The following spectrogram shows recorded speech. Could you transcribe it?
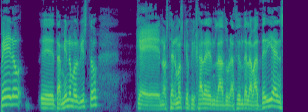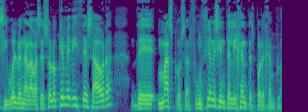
pero eh, también hemos visto que nos tenemos que fijar en la duración de la batería, en si vuelven a la base solo. ¿Qué me dices ahora de más cosas? Funciones inteligentes, por ejemplo.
